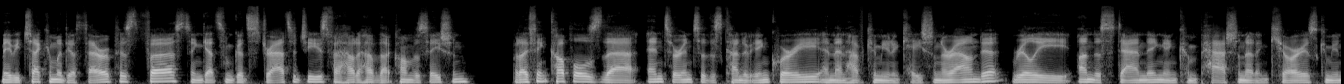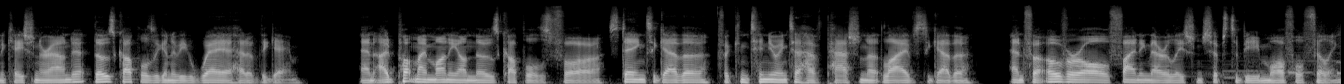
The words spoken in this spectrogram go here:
maybe check in with your therapist first and get some good strategies for how to have that conversation. But I think couples that enter into this kind of inquiry and then have communication around it, really understanding and compassionate and curious communication around it, those couples are going to be way ahead of the game. And I'd put my money on those couples for staying together, for continuing to have passionate lives together, and for overall finding their relationships to be more fulfilling.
